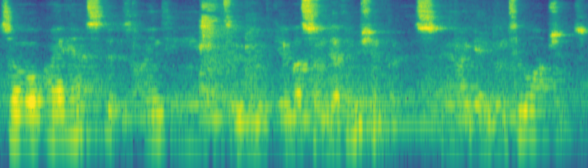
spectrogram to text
So I asked the design team to give us some definition for this, and I gave them two options.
